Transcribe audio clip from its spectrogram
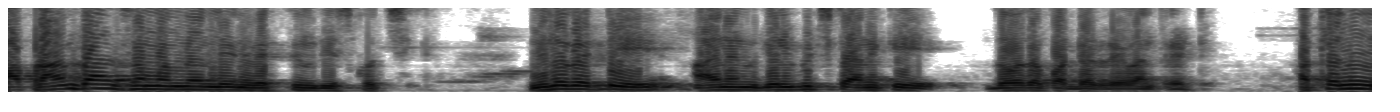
ఆ ప్రాంతానికి సంబంధం లేని వ్యక్తిని తీసుకొచ్చి నిలబెట్టి ఆయనను గెలిపించడానికి దోహదపడ్డాడు రేవంత్ రెడ్డి. అట్లనే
